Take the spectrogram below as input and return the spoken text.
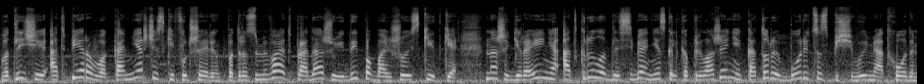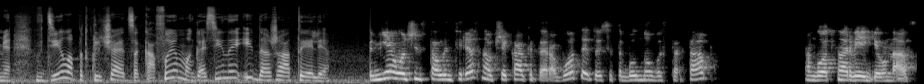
В отличие от первого, коммерческий фудшеринг подразумевает продажу еды по большой скидке. Наша героиня открыла для себя несколько приложений, которые борются с пищевыми отходами. В дело подключаются кафе, магазины и даже отели. Мне очень стало интересно вообще, как это работает. То есть это был новый стартап, вот, в Норвегии у нас.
